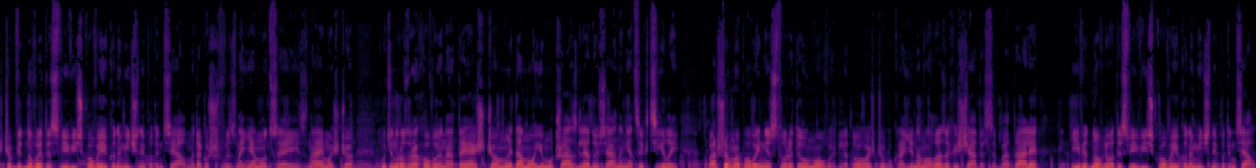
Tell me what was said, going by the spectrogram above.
щоб відновити свій військовий і економічний потенціал. Ми також визнаємо це і знаємо, що Путін розраховує на те, що ми дамо йому час для досягнення цих цілей. По перше, ми повинні створити умови для того, щоб Україна могла захищати себе далі і відновлювати свій військовий і економічний потенціал.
